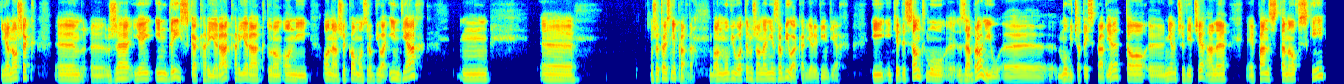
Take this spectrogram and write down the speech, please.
Janoszek, y, że jej indyjska kariera, kariera, którą oni, ona rzekomo zrobiła w Indiach, ym, y, że to jest nieprawda, bo on mówił o tym, że ona nie zrobiła kariery w Indiach. I, i kiedy sąd mu e, zabronił e, mówić o tej sprawie, to e, nie wiem, czy wiecie, ale pan Stanowski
